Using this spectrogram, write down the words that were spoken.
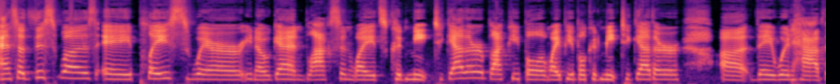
And so this was a place where, you know, again, blacks and whites could meet together, black people and white people could meet together. Uh, they would have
